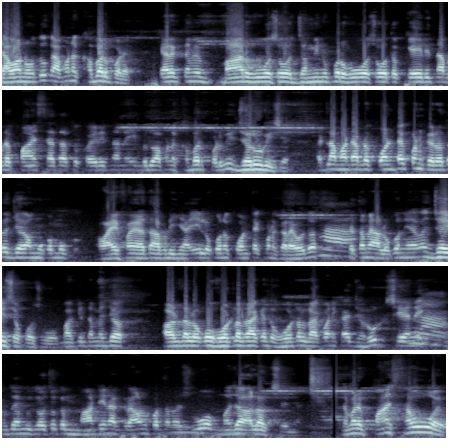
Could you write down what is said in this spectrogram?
જવાનું હતું કે આપણને ખબર પડે. ક્યારેક તમે બહાર હોવો છો જમીન ઉપર હોવો છો તો કઈ રીતના આપણે પાંચ થયા હતા તો કઈ રીતના નહીં બધું આપણને ખબર પડવી જરૂરી છે. એટલા માટે આપણે કોન્ટેક્ટ પણ કર્યો હતો જે અમુક અમુક વાઈફાઈ હતા આપણી ત્યાં એ લોકોને કોન્ટેક્ટ પણ કરાવ્યો હતો કે તમે આ લોકોને જઈ શકો છો. બાકી તમે જો અડધા લોકો હોટલ રાખે તો હોટલ રાખવાની કાંઈ જરૂર છે નહીં. હું. તો એમ કહું છું કે માટીના ગ્રાઉન્ડ પર તમે જુઓ મજા અલગ છે. તમારે પાંચ થવું હોય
